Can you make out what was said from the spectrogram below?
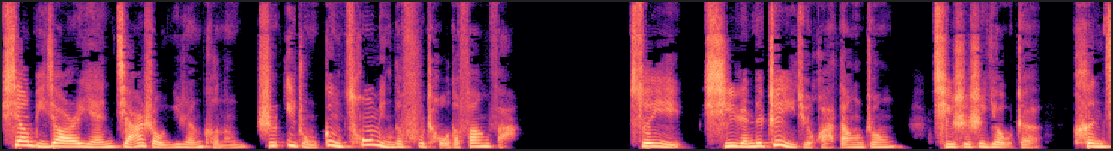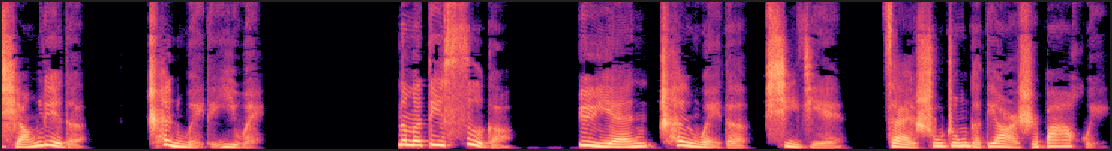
相比较而言，假手于人可能是一种更聪明的复仇的方法。所以袭人的这一句话当中，其实是有着很强烈的谶纬的意味。那么第四个预言谶纬的细节，在书中的第二十八回。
